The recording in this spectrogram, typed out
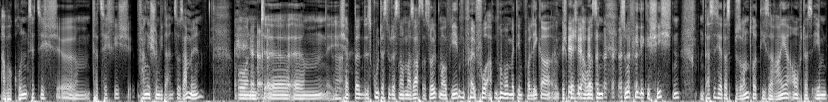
Aber grundsätzlich äh, tatsächlich fange ich schon wieder an zu sammeln. Und äh, ähm, ja. ich habe dann ist gut, dass du das nochmal sagst. Das sollten wir auf jeden Fall vorab nochmal mit dem Verleger besprechen. Aber es sind so viele Geschichten. Und das ist ja das Besondere dieser Reihe auch, dass eben,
